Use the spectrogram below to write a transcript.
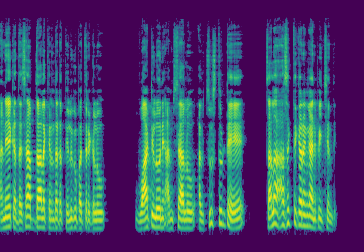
అనేక దశాబ్దాల క్రిందట తెలుగు పత్రికలు వాటిలోని అంశాలు అవి చూస్తుంటే చాలా ఆసక్తికరంగా అనిపించింది.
